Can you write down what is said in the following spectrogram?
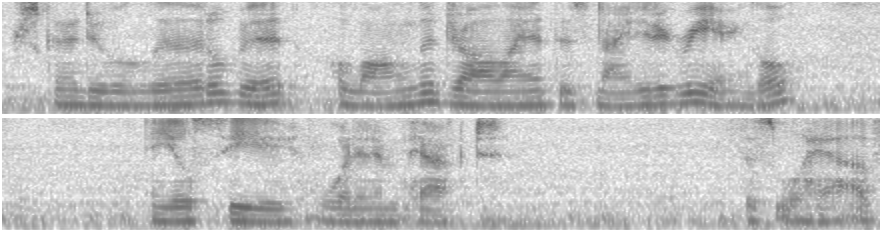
We're just going to do a little bit along the jawline at this 90 degree angle and you'll see what an impact this will have.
